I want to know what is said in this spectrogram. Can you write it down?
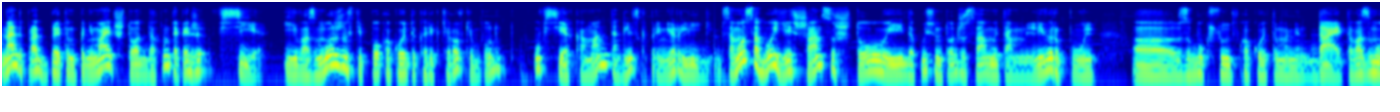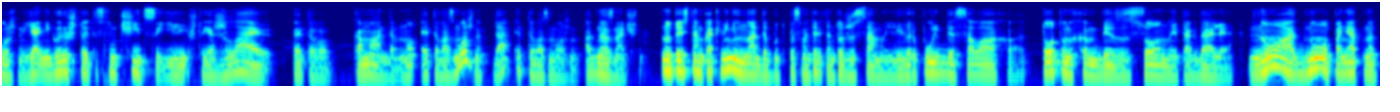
надо, правда, при этом понимать, что отдохнут, опять же, все. И возможности по какой-то корректировке будут у всех команд английской премьер-лиги. Само собой, есть шансы, что и, допустим, тот же самый там Ливерпуль, э, забуксует в какой-то момент. Да, это возможно. Я не говорю, что это случится или что я желаю этого командам, но это возможно? Да, это возможно, однозначно. Ну, то есть там как минимум надо будет посмотреть на тот же самый Ливерпуль без Салаха, Тоттенхэм без Сона и так далее. Но одно, понятно,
